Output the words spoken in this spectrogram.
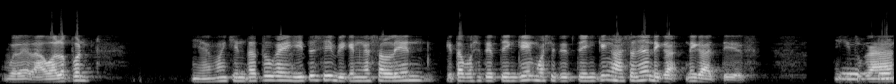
boleh lah walaupun Ya emang cinta tuh kayak gitu sih bikin ngeselin. Kita positif thinking, positif thinking hasilnya nega- negatif. Gitu Iya. kan.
